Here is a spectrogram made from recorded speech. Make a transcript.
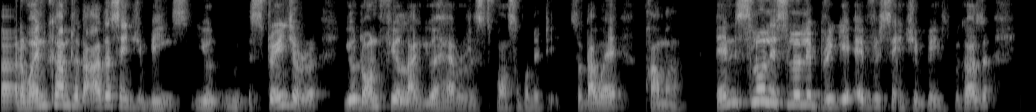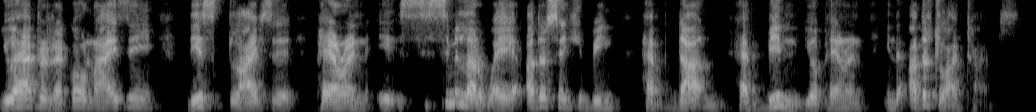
But when come to the other sentient beings, you stranger, you don't feel like you have a responsibility. So that way, Pama. Then slowly, slowly bring every sentient beings because you have to recognize this life's parent similar way other sentient beings have done, have been your parent in the other lifetimes.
